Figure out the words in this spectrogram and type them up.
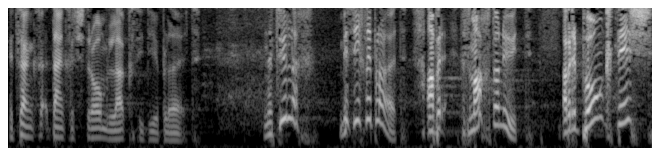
Jetzt denken, denken Stromler, sind die blöd. Natürlich. Wir sind ein bisschen blöd. Aber das macht doch nichts. Aber der Punkt ist,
